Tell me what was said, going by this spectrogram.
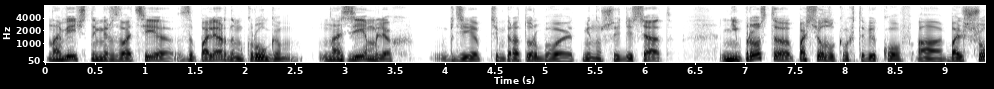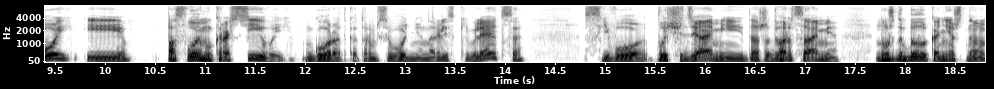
на вечной мерзлоте за полярным кругом на землях, где температура бывает минус 60, не просто поселок вахтовиков, а большой и по-своему красивый город, которым сегодня Норильск является, с его площадями и даже дворцами, нужно было, конечно,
